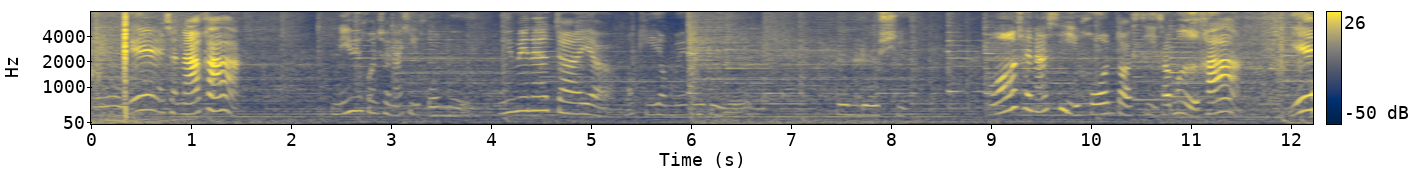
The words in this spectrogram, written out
โอ้เย่ชนะค่ะนนี้มีคนชนะกี่คนเลยอุ้ยไม่แน่ใจอะ เมื่อกี้ยังไม่ได้ดูลืมดูฉี อ๋อชนะ 4 คนต่อ 4 เสมอค่ะ เย้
